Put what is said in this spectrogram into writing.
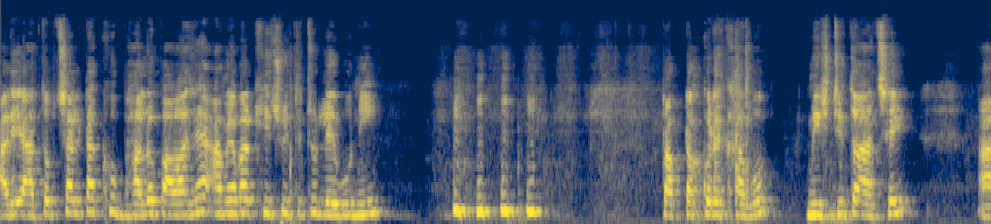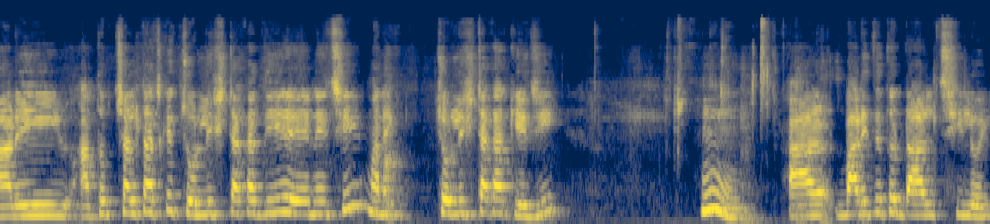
আর এই আতপ চালটা খুব ভালো পাওয়া যায়। আমি আবার খিচুড়িতে একটু লেবু নিই। টকটক করে খাব, মিষ্টি তো আছেই। আর এই আতপ চালটা আজকে চল্লিশ টাকা দিয়ে এনেছি মানে চল্লিশ টাকা কেজি। হুম, আর বাড়িতে তো ডাল ছিলই।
